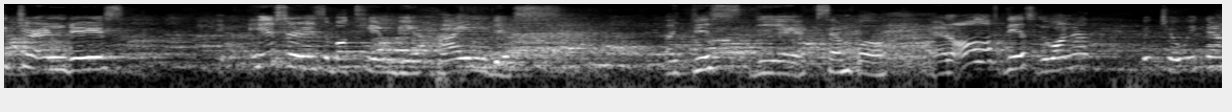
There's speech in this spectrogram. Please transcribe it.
picture and there's history is about him behind this. Like this, the example, and all of this, the one picture, we can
